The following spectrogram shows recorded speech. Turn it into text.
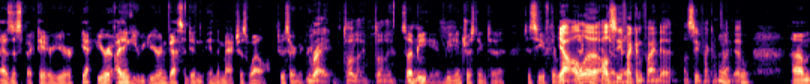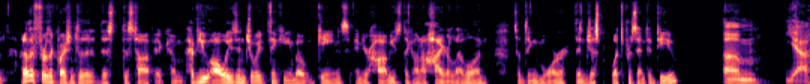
as a spectator you're yeah you're i think you're, you're invested in in the match as well to a certain degree Right. Totally. Totally. so it'd Mhm. be it'd be interesting to to see if there yeah i'll uh, i'll see if i can find it i'll see if i can Oh, find it cool. Um, another further question to the, this this topic: um, Have you always enjoyed thinking about games and your hobbies like on a higher level and something more than just what's presented to you? Um, yeah,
